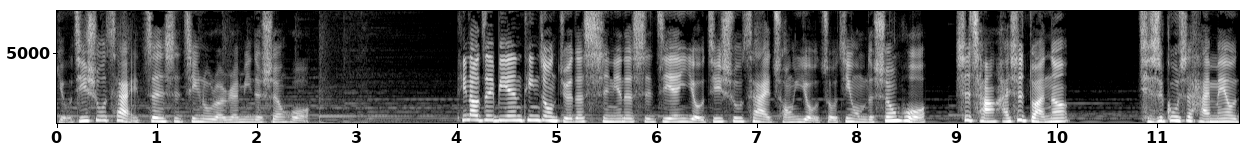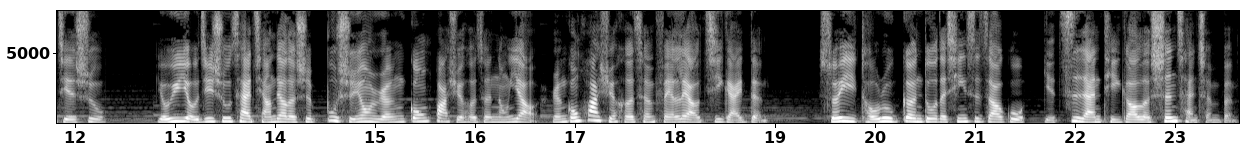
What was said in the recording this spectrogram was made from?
有机蔬菜正式进入了人民的生活。听到这边，听众觉得十年的时间，有机蔬菜从有走进我们的生活，是长还是短呢？其实故事还没有结束。由于有机蔬菜强调的是不使用人工化学合成农药、人工化学合成肥料、基改等，所以投入更多的心思照顾，也自然提高了生产成本。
